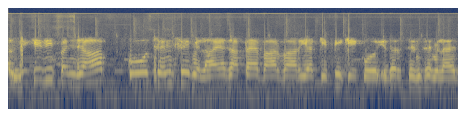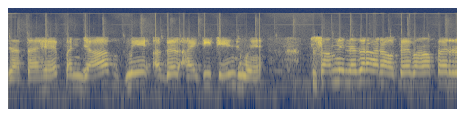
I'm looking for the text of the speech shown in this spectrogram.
دیکھیے جی پنجاب کو سندھ سے ملایا جاتا ہے بار بار، یا کے پی کے کو ادھر سندھ سے ملایا جاتا ہے۔ پنجاب میں اگر آئی جی چینج ہوئے ہیں، تو سامنے نظر آ رہا ہوتا ہے، وہاں پر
